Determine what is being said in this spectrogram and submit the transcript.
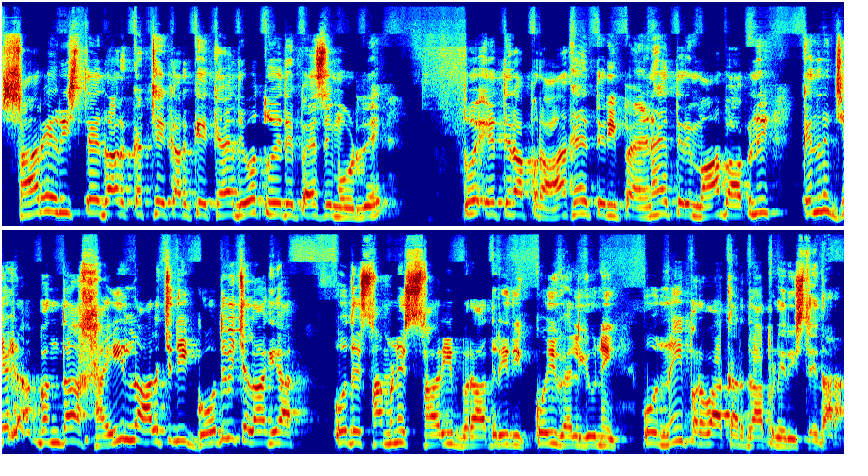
ਸਾਰੇ ਰਿਸ਼ਤੇਦਾਰ ਇਕੱਠੇ ਕਰਕੇ ਕਹਿ ਦਿਓ, ਤੂੰ ਇਹਦੇ ਪੈਸੇ ਮੋੜ ਦੇ। ਤੂੰ ਇਹ ਤੇਰਾ ਭਰਾ ਹੈ, ਤੇਰੀ ਭੈਣ ਹੈ, ਤੇਰੇ ਮਾਂ-ਬਾਪ ਨੇ। ਕਹਿੰਦੇ ਨੇ, ਜਿਹੜਾ ਬੰਦਾ ਹਾਈ ਲਾਲਚ ਦੀ ਗੋਦ ਵਿੱਚ ਚਲਾ ਗਿਆ, ਉਹਦੇ ਸਾਹਮਣੇ ਸਾਰੀ ਬਰਾਦਰੀ ਦੀ ਕੋਈ ਵੈਲਿਊ ਨਹੀਂ। ਉਹ ਨਹੀਂ ਪਰਵਾਹ ਕਰਦਾ ਆਪਣੇ ਰਿਸ਼ਤੇਦਾਰਾਂ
